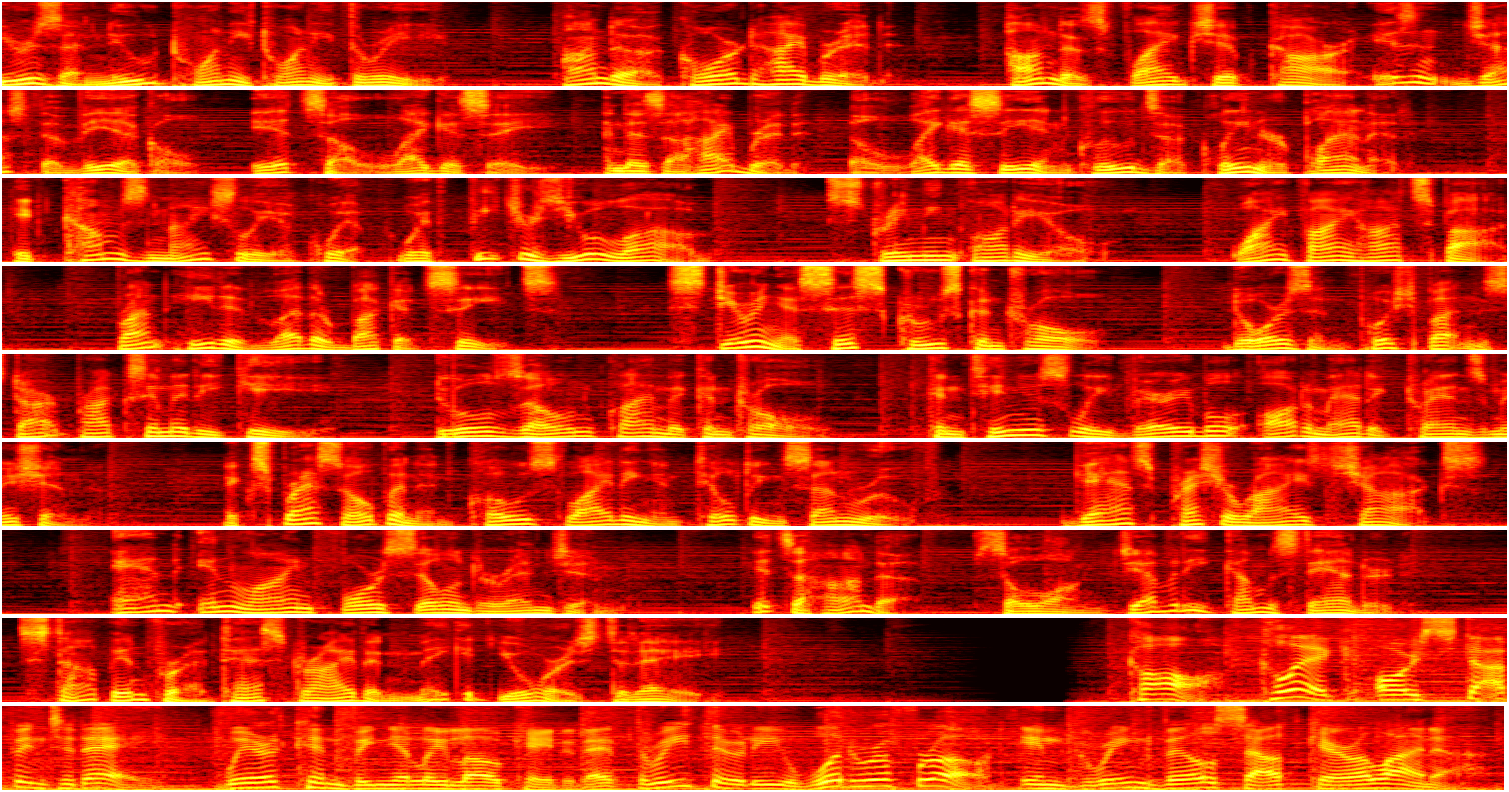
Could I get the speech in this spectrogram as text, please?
Here's a new 2023 Honda Accord Hybrid. Honda's flagship car isn't just a vehicle, it's a legacy. And as a hybrid, the legacy includes a cleaner planet. It comes nicely equipped with features you love. Streaming audio, Wi-Fi hotspot, front heated leather bucket seats, steering assist cruise control, doors and push-button start proximity key, dual zone climate control, continuously variable automatic transmission, express open and closed sliding and tilting sunroof, gas pressurized shocks, and inline four-cylinder engine. It's a Honda, so longevity comes standard. Stop in for a test drive and make it yours today. Call, click, or stop in today. We're conveniently located at 330 Woodruff Road in Greenville, South Carolina.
